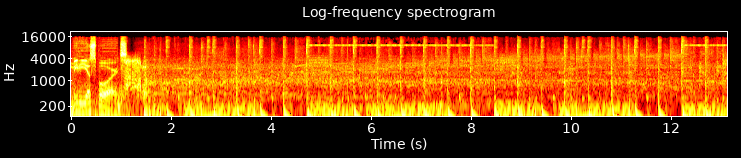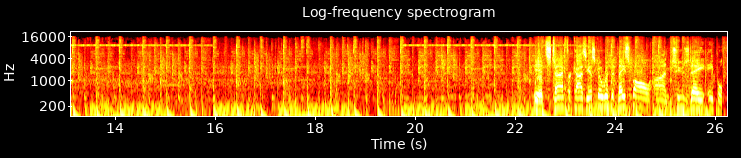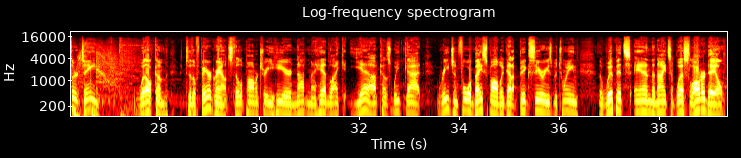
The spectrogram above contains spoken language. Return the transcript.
Media Sports. It's time for Kosciusko with it baseball on Tuesday, April 13. Welcome to the fairgrounds. Philip Palmertree here, nodding my head like, yeah, because we've got Region 4 baseball. We've got a big series between the Whippets and the Knights of West Lauderdale.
